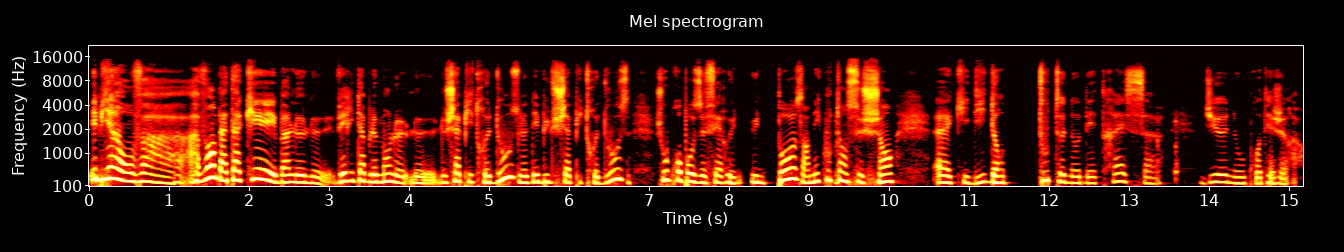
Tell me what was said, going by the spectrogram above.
Eh bien, on va, avant d'attaquer eh ben, le, véritablement le, chapitre 12, le début du chapitre 12, je vous propose de faire une, pause en écoutant ce chant euh, qui dit Dans toutes nos détresses, Dieu nous protégera.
